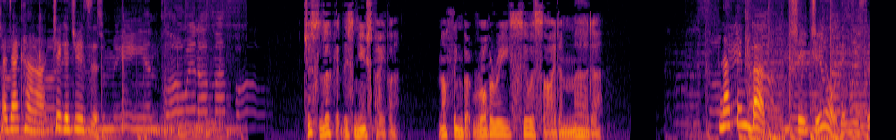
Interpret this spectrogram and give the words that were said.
大家看啊，这个句子 Just look at this newspaper. Nothing but robbery, suicide, and murder. Nothing but 是只有的意思，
